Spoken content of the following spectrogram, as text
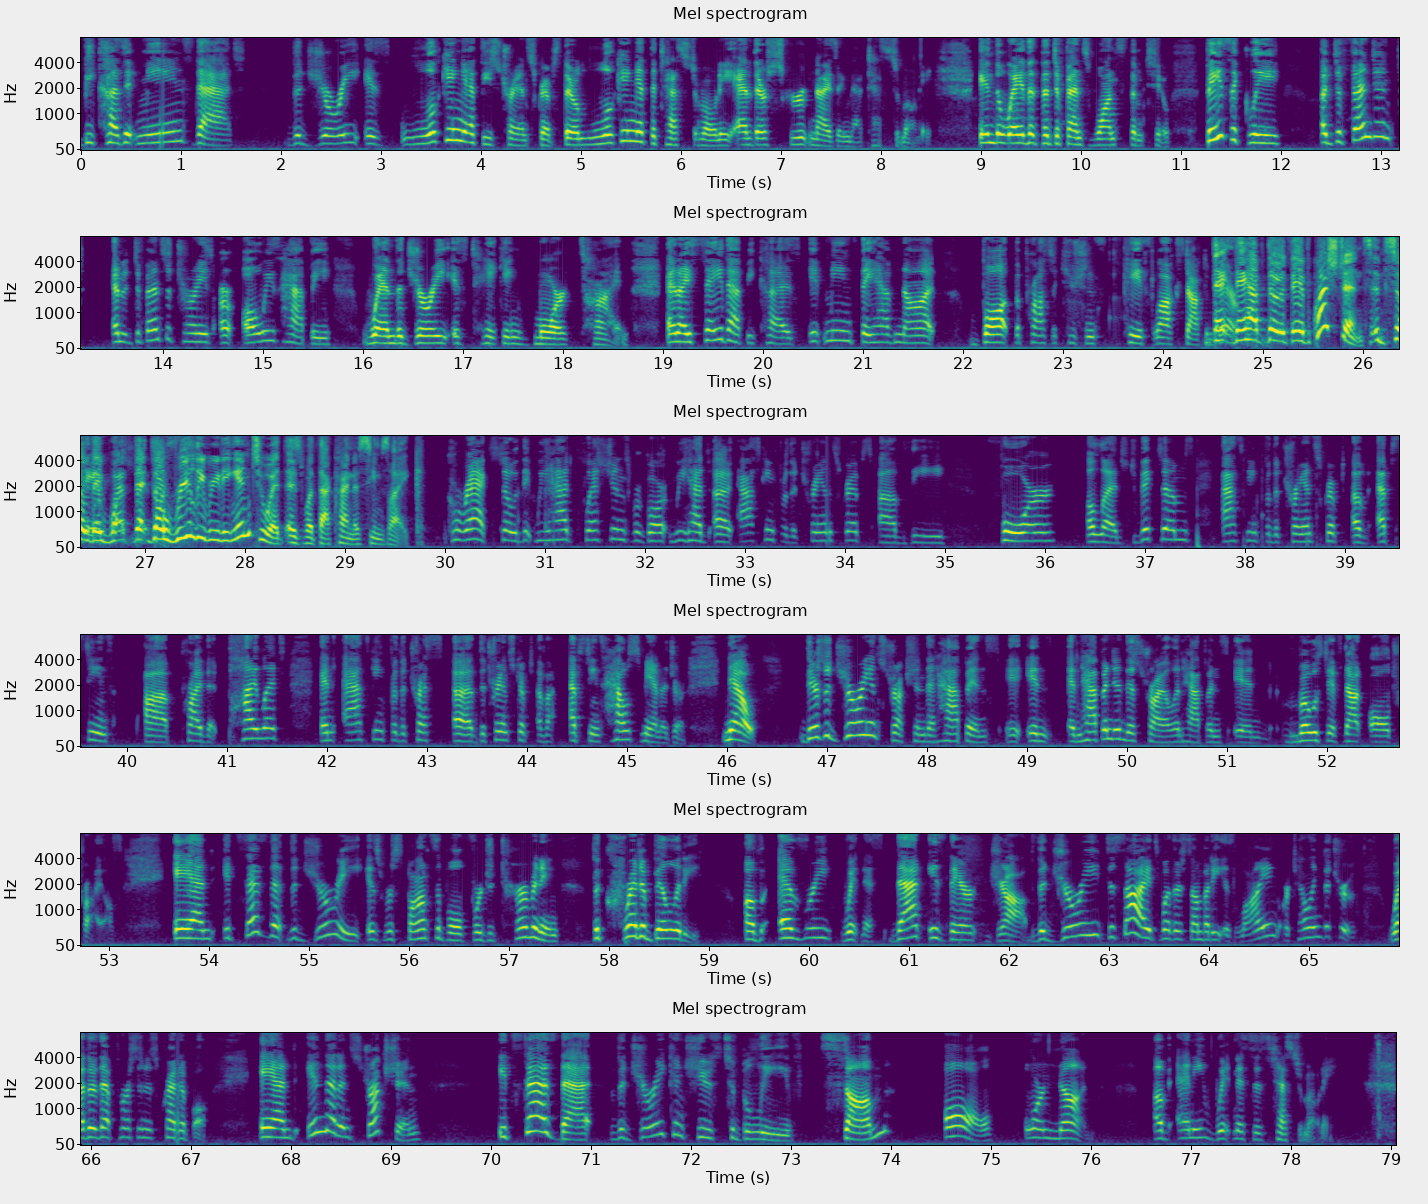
because it means that the jury is looking at these transcripts, they're looking at the testimony, and they're scrutinizing that testimony in the way that the defense wants them to. Basically, a defendant and a defense attorneys are always happy when the jury is taking more time. And I say that because it means they have not bought the prosecution's case lock, stock, and They, barrel. they have they have questions and so They they, questions. they're really reading into it is what that kind of seems like. Correct. So that we had questions regard we had uh, asking for the transcripts of the four alleged victims, asking for the transcript of Epstein's uh, private pilot, and asking for the tres- uh, the transcript of Epstein's house manager. Now, there's a jury instruction that happens in, in and happened in this trial and happens in most, if not all, trials, and it says that the jury is responsible for determining the credibility of every witness. That is their job. The jury decides whether somebody is lying or telling the truth, whether that person is credible. And in that instruction, it says that the jury can choose to believe some, all, or none of any witness's testimony.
